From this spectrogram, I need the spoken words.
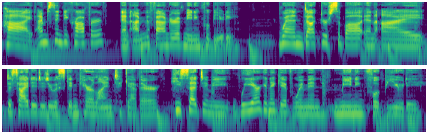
Hi, I'm Cindy Crawford, and I'm the founder of Meaningful Beauty. When Dr. Sabah and I decided to do a skincare line together, he said to me, We are going to give women meaningful beauty.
